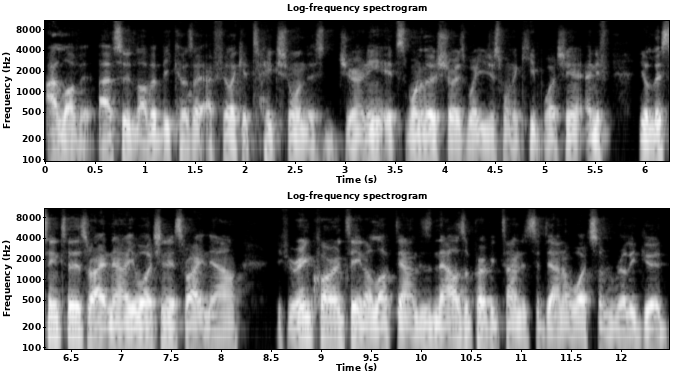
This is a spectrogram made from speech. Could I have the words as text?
I love it. I absolutely love it because I, I, feel like it takes you on this journey. It's one of those shows where you just want to keep watching it. And if you're listening to this right now, you're watching this right now, if you're in quarantine or lockdown, this now is a perfect time to sit down and watch some really good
